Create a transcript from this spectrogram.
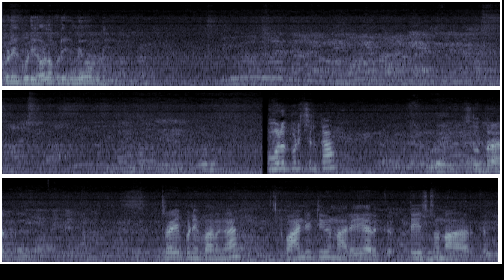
குடி குடி. எவ்வளோ குடிக்க முடியுமோ குடி. உங்களுக்கு பிடிச்சிருக்கா? சூப்பராக இருக்கு. ட்ரை பண்ணி பாருங்கள் குவான்டிட்டியும் நிறைய இருக்குது டேஸ்ட்டும் நல்லா இருக்குது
